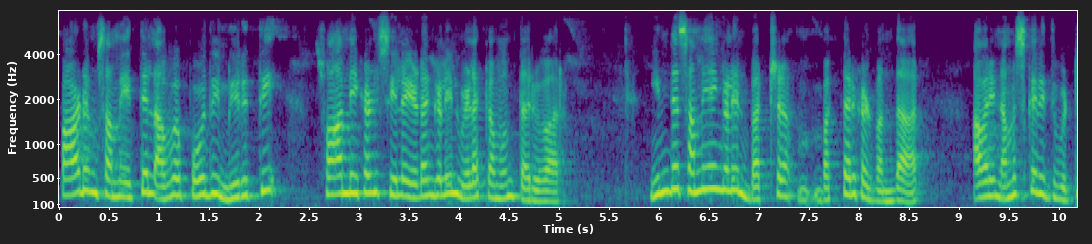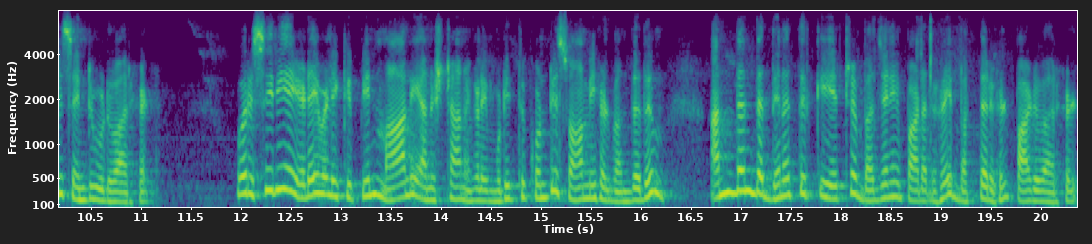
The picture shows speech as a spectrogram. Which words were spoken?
பாடும் சமயத்தில் அவ்வப்போது நிறுத்தி சுவாமிகள் சில இடங்களில் விளக்கமும் தருவார். இந்த சமயங்களில் பற்ற பக்தர்கள் வந்தார். அவரை நமஸ்கரித்துவிட்டு சென்று விடுவார்கள். ஒரு சிறிய இடைவெளிக்கு பின் மாலை அனுஷ்டானங்களை முடித்துக்கொண்டு சுவாமிகள் வந்ததும் அந்தந்த தினத்திற்கு ஏற்ற பஜனை பாடல்களை பக்தர்கள் பாடுவார்கள்.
